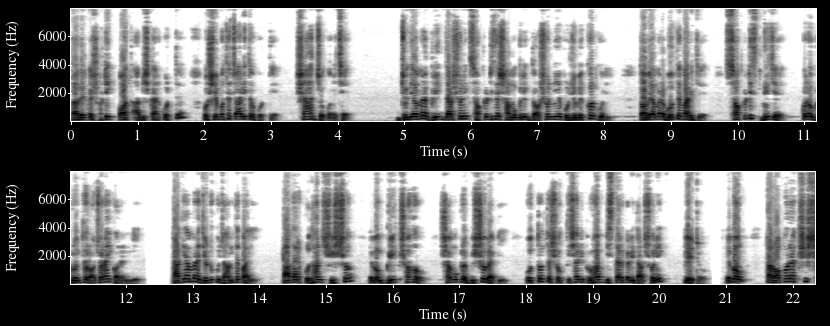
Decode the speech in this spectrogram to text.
তাদেরকে সঠিক পথ আবিষ্কার করতে ও সে পথে চালিত করতে সাহায্য করেছে। যদি আমরা গ্রিক দার্শনিক সক্রেটিসের সামগ্রিক দর্শন নিয়ে পর্যবেক্ষণ করি, তবে আমরা বলতে পারি যে সক্রেটিস নিজে কোনো গ্রন্থ রচনাই করেননি। তাকে আমরা যেটুকু জানতে পারি, তা তার প্রধান শিষ্য এবং গ্রিক সহ সমগ্র বিশ্বব্যাপী অত্যন্ত শক্তিশালী প্রভাব বিস্তারকারী দার্শনিক প্লেটো এবং তার অপর এক শিষ্য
